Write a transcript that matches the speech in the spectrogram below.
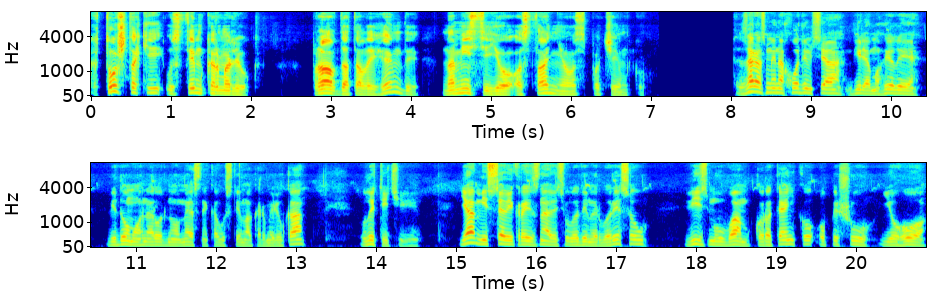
Хто ж такий Устим Кармалюк? Правда та легенди на місці його останнього спочинку. Зараз ми знаходимося біля могили відомого народного месника Устима Кармелюка в Летичеві. Я, місцевий краєзнавець Володимир Борисов, візьму вам коротенько, опишу його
